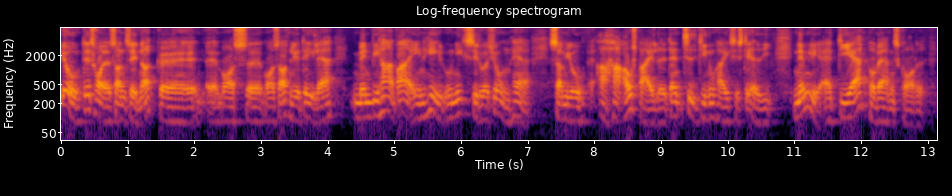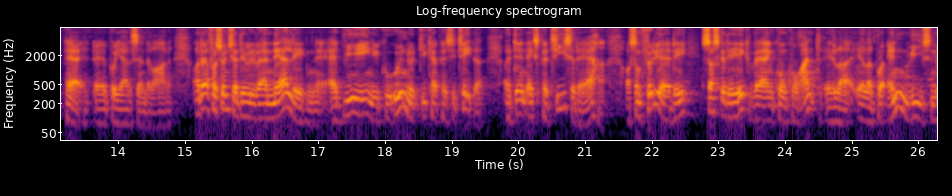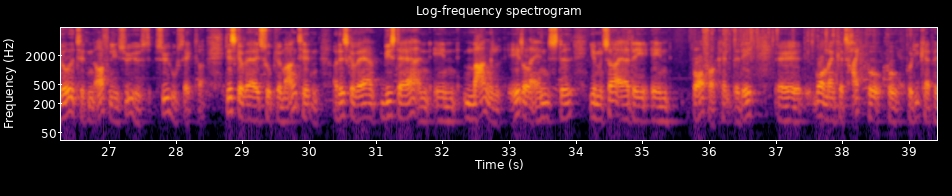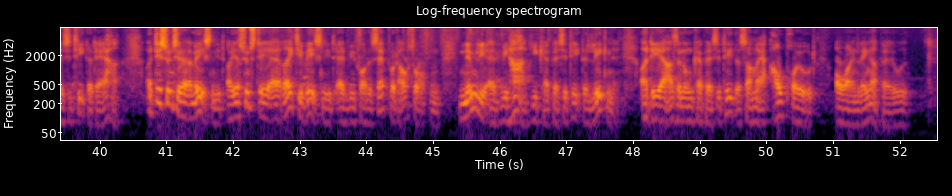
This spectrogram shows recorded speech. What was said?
Jo, det tror jeg sådan set nok, øh, øh, vores, øh, vores offentlige del er. Men vi har bare en helt unik situation her, som jo har afspejlet den tid, de nu har eksisteret i. Nemlig, at de er på verdenskortet her øh, på Hjertecenter Varde. Og derfor synes jeg, det vil være nærliggende, at vi egentlig kunne udnytte de kapaciteter og den ekspertise, der er her. Og som følge af det, så skal det ikke være en konkurrent eller, eller på anden vis noget til den offentlige sygehus, sygehussektor. Det skal være et supplement til den, og det skal være, hvis der er en, en mangel et eller andet sted, jamen så er det en buffer, kaldte det det, øh, hvor man kan trække på, på, på de kapaciteter, der er her. Og det synes jeg er væsentligt, og jeg synes, det er rigtig væsentligt, at vi får det sat på dagsordenen, nemlig at vi har de kapaciteter liggende, og det er altså nogle kapaciteter, som er afprøvet over en længere periode.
